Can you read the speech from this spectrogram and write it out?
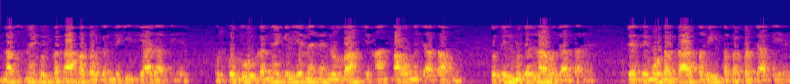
نفس میں کچھ کثافت اور گندگی سی آ جاتی ہے۔ اس کو دور کرنے کے لیے میں اہل اللہ کی خانقاہوں میں جاتا ہوں تو دل مجلہ ہو جاتا ہے۔ جیسے موٹر کار طویل سفر پر جاتی ہے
